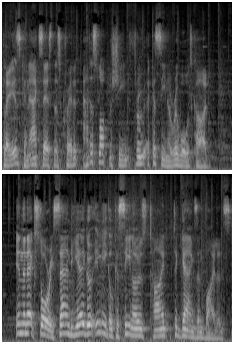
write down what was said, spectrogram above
Players can access this credit at a slot machine through a casino rewards card. In the next story, San Diego illegal casinos tied to gangs and violence.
